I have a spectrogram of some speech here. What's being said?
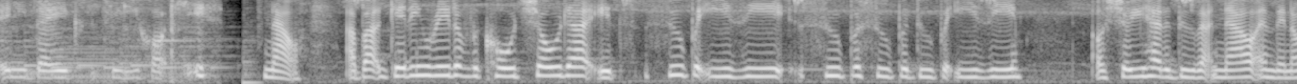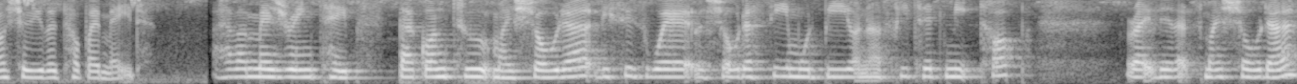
any day because it's really hot here. Now, about getting rid of the cold shoulder, it's super easy, super, super duper easy. I'll show you how to do that now and then I'll show you the top I made. I have a measuring tape stuck onto my shoulder. This is where the shoulder seam would be on a fitted knit top. Right there, that's my shoulder.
